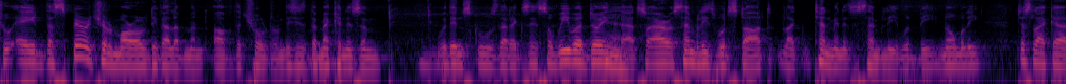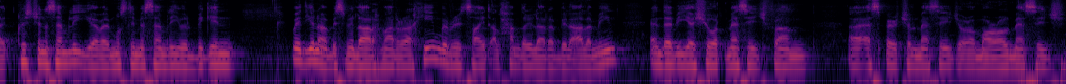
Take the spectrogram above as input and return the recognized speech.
to aid the spiritual moral development of the children. This is the mechanism mm-hmm. within schools that exist. So we were doing Yeah. that. So our assemblies would start like 10 minutes assembly would be normally. Just like a Christian assembly, you have a Muslim assembly, you will begin with, you know, Bismillah ar-Rahman ar-Rahim, we recite Alhamdulillah Rabbil Alameen, and there'd be a short message from uh, a spiritual message or a moral message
